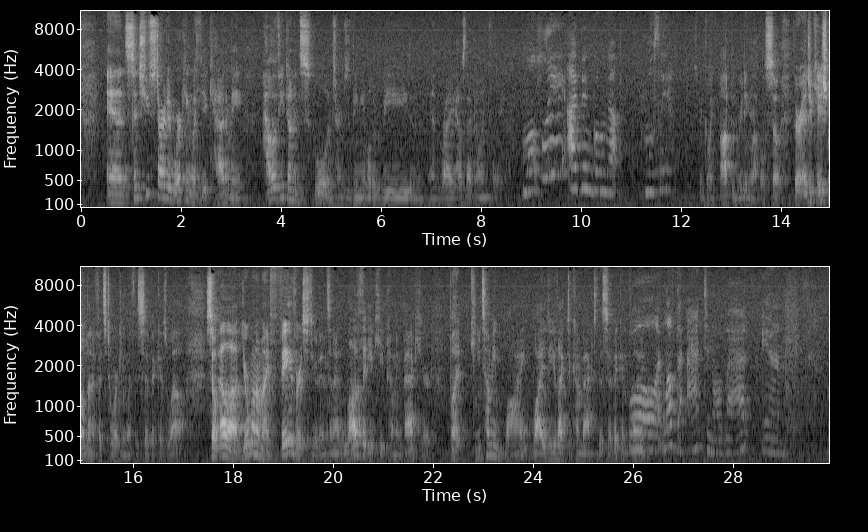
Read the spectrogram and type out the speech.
And since you started working with the Academy, how have you done in school in terms of being able to read and, and write? How's that going for you? Mostly, I've been going up. Mostly. It's going up in reading levels. So there are educational benefits to working with the Civic as well. So Ella, you're one of my favorite students, and I love that you keep coming back here. But can you tell me why? Why do you like to come back to the Civic and play? Well, I love the act and all that, and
